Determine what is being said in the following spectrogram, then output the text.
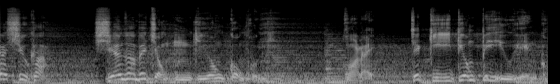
甲秀卡是安怎要将黄奇峰讲回去？看来这其中必有缘故。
